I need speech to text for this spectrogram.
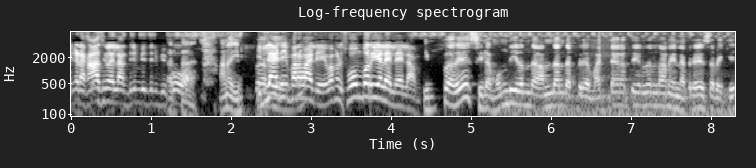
எங்கட காசுகள் எல்லாம் திரும்பி திரும்பி போகும் ஆனா இல்லாட்டி பரவாயில்லையே இவங்க சோம்பறியல் இல்லை எல்லாம். இப்பவே சில முந்தி இருந்த அந்தந்த வட்டார தேர்தல் தானே என்ன பிரதேச சபைக்கு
